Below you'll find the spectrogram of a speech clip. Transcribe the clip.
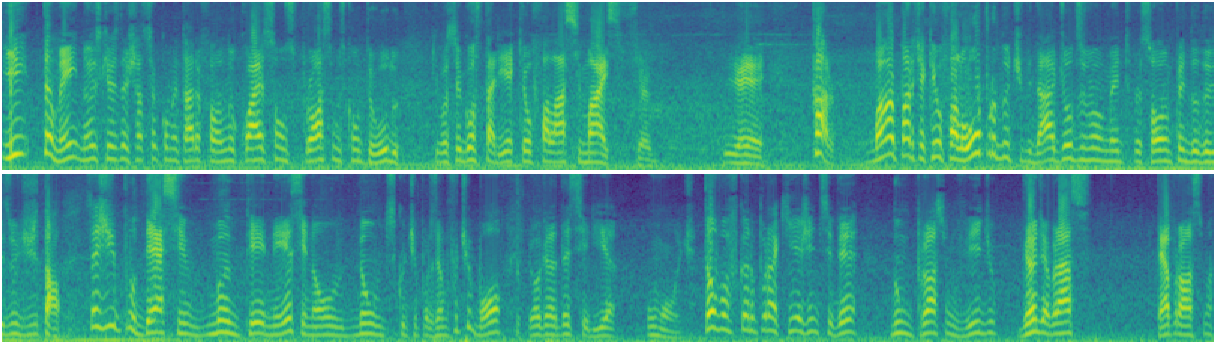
E também não esqueça de deixar seu comentário falando quais são os próximos conteúdos que você gostaria que eu falasse mais. Claro, a maior parte aqui eu falo ou produtividade, ou desenvolvimento pessoal, ou empreendedorismo digital. Se a gente pudesse manter nesse, não, não discutir, por exemplo, futebol, eu agradeceria um monte. Então vou ficando por aqui, a gente se vê num próximo vídeo. Grande abraço, até a próxima.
